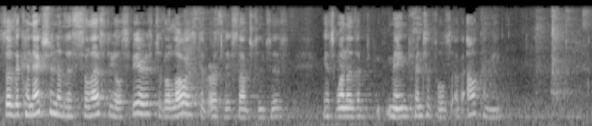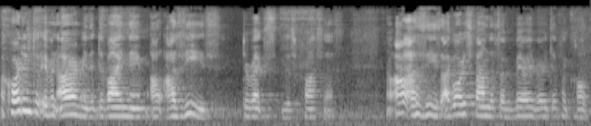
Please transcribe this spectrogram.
so the connection of the celestial spheres to the lowest of earthly substances is one of the main principles of alchemy. According to Ibn Arabi, the divine name Al-Aziz directs this process. Now, Al-Aziz, I've always found this a very, very difficult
